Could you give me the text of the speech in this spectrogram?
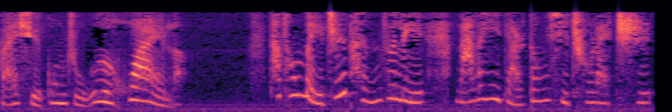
白雪公主饿坏了，她从每只盆子里拿了一点东西出来吃。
